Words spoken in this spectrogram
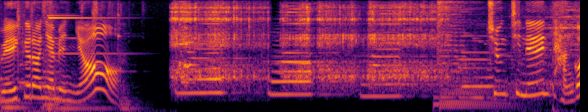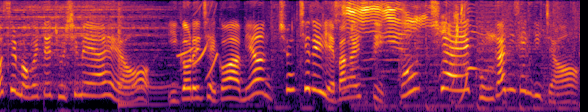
왜 그러냐면요. 충치는 단 것을 먹을 때 조심해야 해요. 이거를 제거하면 충치를 예방할 수 있고 치아에 공간이 생기죠.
